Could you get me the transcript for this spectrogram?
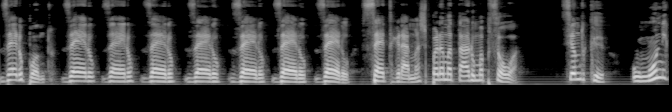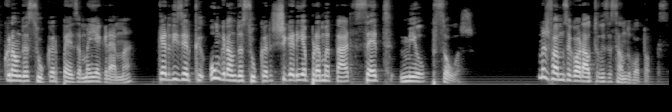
0.0000007 gramas para matar uma pessoa sendo que um único grão de açúcar pesa meia grama, quer dizer que um grão de açúcar chegaria para matar 7 mil pessoas. Mas vamos agora à utilização do Botox.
